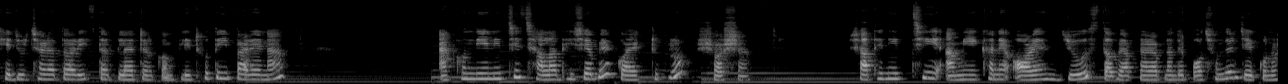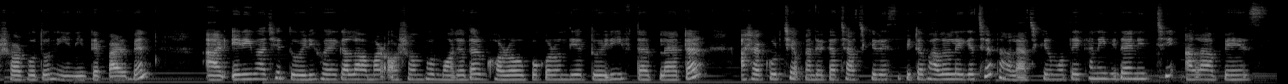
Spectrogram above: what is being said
খেজুর ছাড়া তো আর ইফতার প্ল্যাটার কমপ্লিট হতেই পারে না। এখন দিয়ে নিচ্ছি ছালাদ হিসেবে কয়েক টুকরো শসা। সাথে নিচ্ছি আমি এখানে অরেঞ্জ জুস তবে আপনারা আপনাদের পছন্দের যে কোনো শরবতও নিয়ে নিতে পারবেন। আর এরই মাঝে তৈরি হয়ে গেল আমার অসম্ভব মজাদার ঘরোয়া উপকরণ দিয়ে তৈরি ইফতার প্ল্যাটার। আশা করছি আপনাদের কাছে আজকের রেসিপিটা ভালো লেগেছে। তাহলে আজকের মতো এখানেই বিদায় নিচ্ছি। আল্লাহ হাফেজ।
